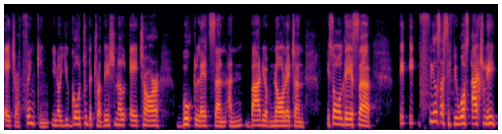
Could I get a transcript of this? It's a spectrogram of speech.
HR thinking. You know, you go to the traditional HR booklets and, and body of knowledge, and it's all this. Uh, it, it feels as if it was actually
